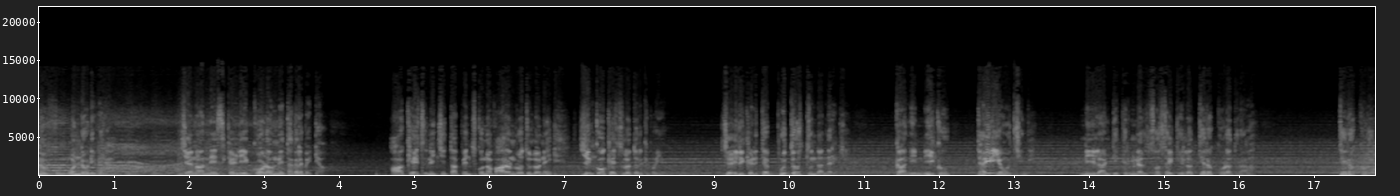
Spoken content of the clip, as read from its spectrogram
నువ్వు మొండోడివిరా. జనాన్నేసుకెళ్ళి గోడౌన్ని తగలబెట్టావు. ఆ కేసు నుంచి తప్పించుకున్న వారం రోజుల్లోనే ఇంకో కేసులో దొరికిపోయావు. జైలుకెళితే బుద్ధి వస్తుంది అందరికీ. కానీ నీకు ధైర్యం వచ్చింది. నీలాంటి క్రిమినల్ సొసైటీలో తిరగకూడదురా. తిరగకూడదు.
